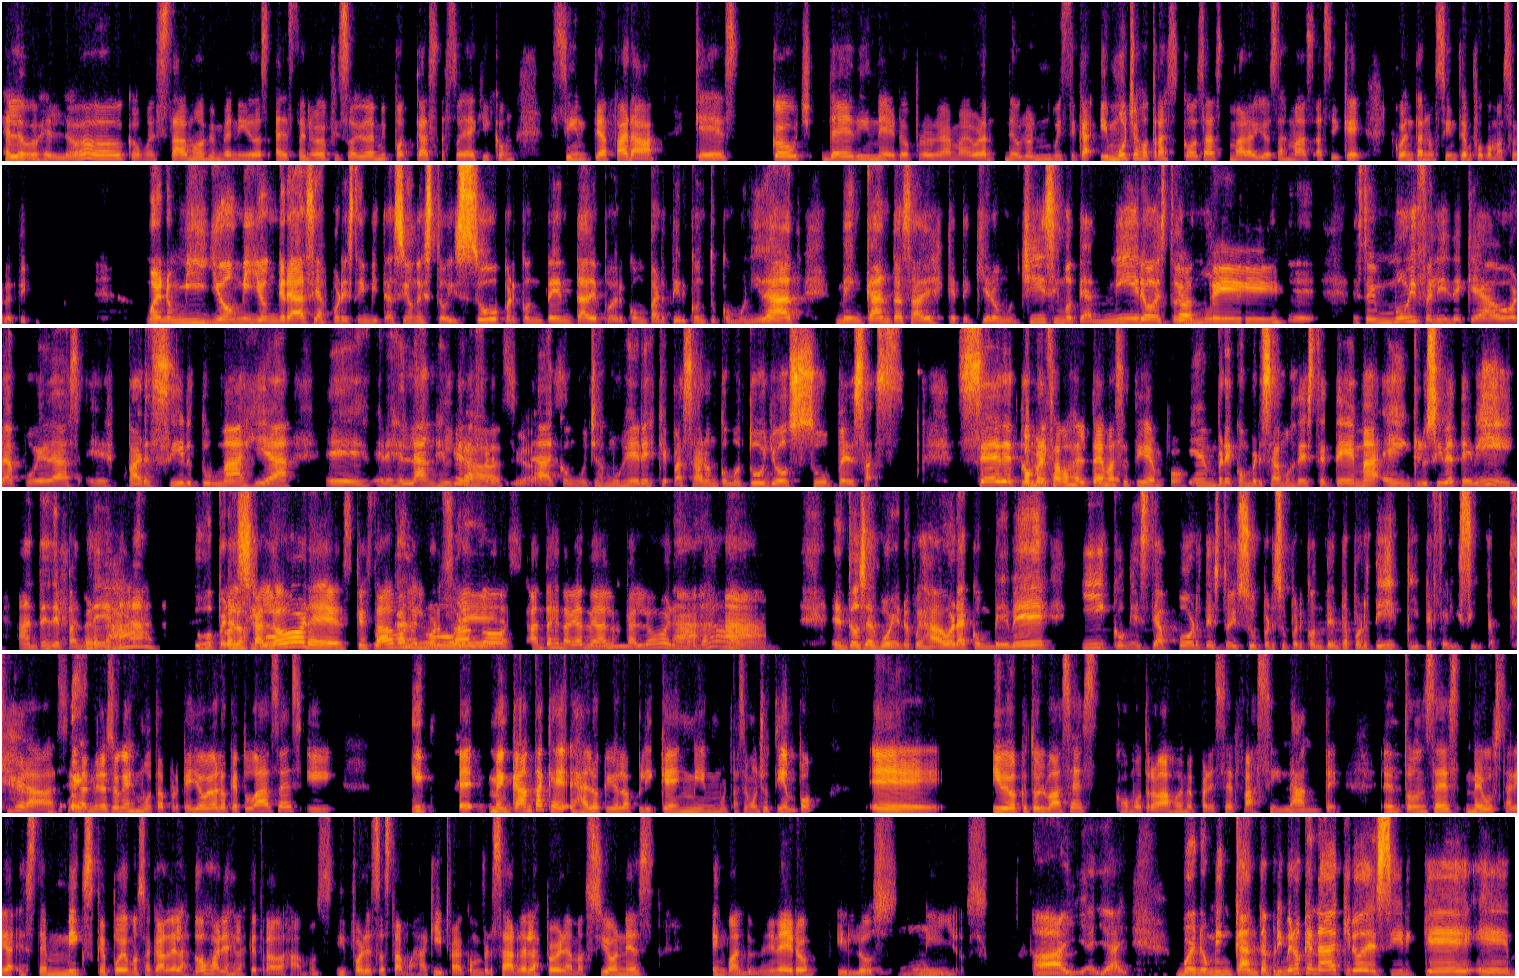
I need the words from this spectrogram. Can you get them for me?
Hello, hello, ¿cómo estamos? Bienvenidos a este nuevo episodio de mi podcast. Estoy aquí con Cintia Fará, que es coach de dinero, programadora neurolingüística y muchas otras cosas maravillosas más. Así que cuéntanos, Cintia, un poco más sobre ti. Bueno, millón, millón gracias por esta invitación. Estoy súper contenta de poder compartir con tu comunidad. Me encanta, sabes que te quiero muchísimo, te admiro. Estoy, muy, estoy muy feliz de que ahora puedas esparcir tu magia. Eh, eres el ángel de la felicidad con muchas mujeres que pasaron como tú. Yo súper Sé de tu Conversamos el tema hace tiempo. Siempre conversamos de este tema e inclusive te vi antes de pandemia. Tus operaciones, Con los calores, que estábamos almorzando, antes de Navidad me dan los calores, ¿verdad? Entonces, bueno, pues ahora con bebé y con este aporte estoy súper, súper contenta por ti y te felicito. Gracias, la admiración es mutua porque yo veo lo que tú haces y, y eh, me encanta que es algo que yo lo apliqué en mí hace mucho tiempo eh, y veo que tú lo haces como trabajo y me parece fascinante. Entonces, me gustaría este mix que podemos sacar de las dos áreas en las que trabajamos y por eso estamos aquí, para conversar de las programaciones en cuanto a dinero y los niños. Ay, ay, ay. Bueno, me encanta. Primero que nada, quiero decir que eh,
